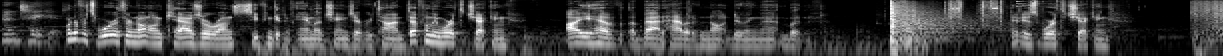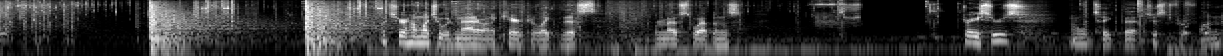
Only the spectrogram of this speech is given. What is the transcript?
and take it. Wonder if it's worth or not on casual runs to see if you can get an ammo change every time. Definitely worth checking. I have a bad habit of not doing that, but it is worth checking. Not sure how much it would matter on a character like this for most weapons. Tracers. I will take that just for fun.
